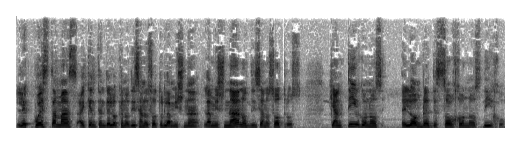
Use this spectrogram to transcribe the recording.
le cuesta más. Hay que entender lo que nos dice a nosotros la Mishnah. La Mishnah nos dice a nosotros que Antígonos el hombre de Sojo nos dijo,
